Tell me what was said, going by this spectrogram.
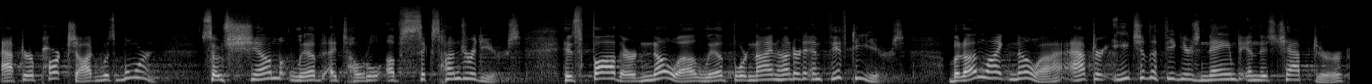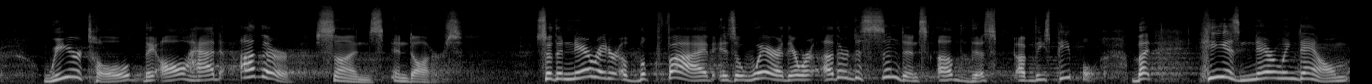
after Arpachshad was born. So Shem lived a total of 600 years. His father, Noah, lived for 950 years. But unlike Noah, after each of the figures named in this chapter, we are told they all had other sons and daughters. So the narrator of book 5 is aware there were other descendants of this of these people. But he is narrowing down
